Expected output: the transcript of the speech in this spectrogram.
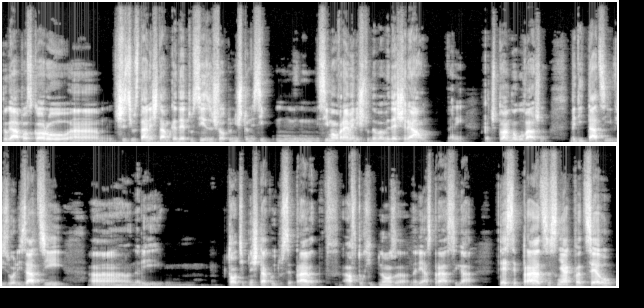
тогава по-скоро а, ще си останеш там, където си, защото нищо не си, не си имал време нищо да въведеш реално. Нали. Така че това е много важно. Медитации, визуализации, а, нали, то тип неща, които се правят, автохипноза, нали, аз правя сега, те се правят с някаква цел,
